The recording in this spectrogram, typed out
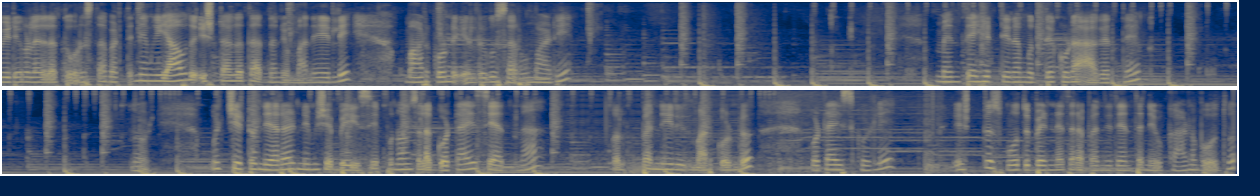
ವೀಡಿಯೋಗಳೆಲ್ಲ ತೋರಿಸ್ತಾ ಬರ್ತೀನಿ. ನಿಮಗೆ ಯಾವುದು ಇಷ್ಟ ಆಗುತ್ತೋ ಅದನ್ನ ನೀವು ಮನೆಯಲ್ಲಿ ಮಾಡಿಕೊಂಡು ಎಲ್ರಿಗೂ ಸರ್ವ್ ಮಾಡಿ. ಮೆಂತೆ ಹಿಟ್ಟಿನ ಮುದ್ದೆ ಕೂಡ ಆಗುತ್ತೆ. ನೋಡಿ. ಮುಚ್ಚಿಟ್ಟೊಂದು ಎರಡು ನಿಮಿಷ ಬೇಯಿಸಿ ಪುನಃ ಸಲ ಗೊಟಾಯಿಸಿ ಅದನ್ನ ಸ್ವಲ್ಪ ನೀರು ಇದು ಮಾಡಿಕೊಂಡು ಗೊಟಾಯಿಸ್ಕೊಳ್ಳಿ. ಎಷ್ಟು ಸ್ಮೂತ್ ಬೆಣ್ಣೆ ಥರ ಬಂದಿದೆ ಅಂತ ನೀವು ಕಾಣ್ಬೋದು.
